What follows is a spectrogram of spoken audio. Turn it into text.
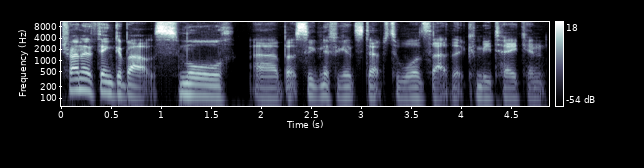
trying to think about small uh, but significant steps towards that that can be taken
